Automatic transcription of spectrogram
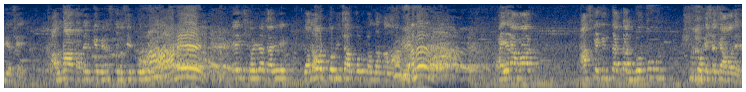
দিয়েছে। আল্লাহ তাদেরকে বেহেস্ত নসিব করুন। আমেন। এই স্বৈরাচারী যথার্থ বিচার করুক আল্লাহ তাআলা। ভাইয়েরা আমার আজকে কিন্তু একটা নতুন সুযোগ এসেছে আমাদের।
